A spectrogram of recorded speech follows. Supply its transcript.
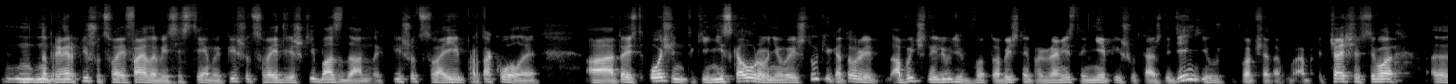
например, пишут свои файловые системы, пишут свои движки баз данных, пишут свои протоколы, а, то есть очень такие низкоуровневые штуки, которые обычные люди, вот обычные программисты не пишут каждый день, и вообще там чаще всего Э,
